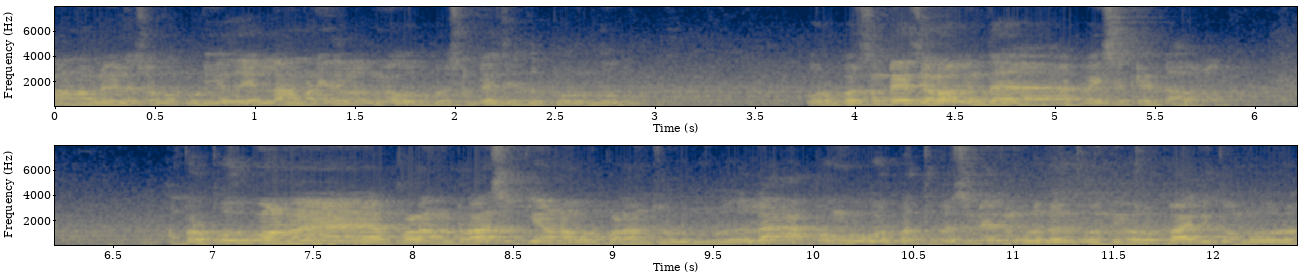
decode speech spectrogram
காணொலியில் சொல்லக்கூடியது எல்லா மனிதர்களுக்குமே ஒரு பர்சன்டேஜ் இது பொருந்தும். ஒரு பர்சன்டேஜ் அளவு இந்த அட்வைஸை கேட்டாகும் அப்புறம் பொதுவான பலன் ராசிக்கான ஒரு பலன் சொல்லும் பொழுதுல அப்போ உங்களுக்கு ஒரு பத்து பர்சன்டேஜ் உங்களுக்கு அது குழந்தை வரும். பாக்கி தொண்ணூறு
